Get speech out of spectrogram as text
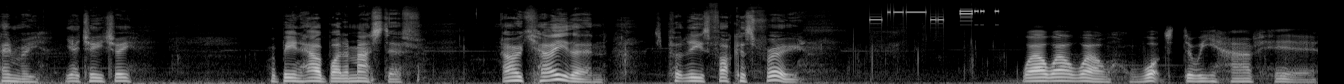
Henry, yeah, Chi Chi. We're being held by the Mastiff. Okay then, let's put these fuckers through. Well, well, well, what do we have here?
